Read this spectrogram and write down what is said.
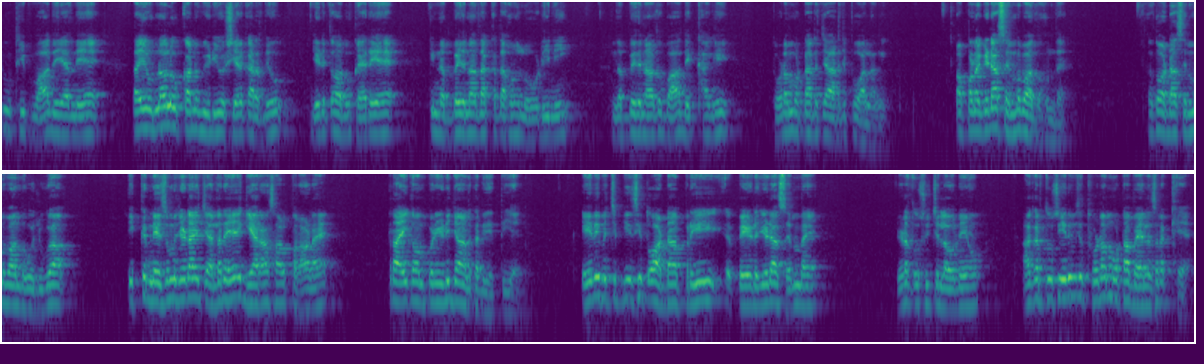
ਝੂਠੀ ਅਫਵਾਹ ਦੇ ਜਾਂਦੇ ਆ। ਤਾਂ ਇਹ ਉਹਨਾਂ ਲੋਕਾਂ ਨੂੰ ਵੀਡੀਓ ਸ਼ੇਅਰ ਕਰ ਦਿਓ ਜਿਹੜੇ ਤੁਹਾਨੂੰ ਕਹਿ ਰਹੇ ਆ ਕਿ 90 ਦਿਨਾਂ ਤੱਕ ਤਾਂ ਹੁਣ ਲੋੜ ਹੀ ਨਹੀਂ। 90 ਦਿਨਾਂ ਤੋਂ ਬਾਅਦ ਦੇਖਾਂਗੇ ਥੋੜਾ ਮੋਟਾ ਰਿਚਾਰਜ ਪਵਾ ਲਾਂਗੇ। ਆਪਣਾ ਕਿਹੜਾ ਸਿਮ ਬੰਦ ਹੁੰਦਾ ਤਾਂ ਤੁਹਾਡਾ ਸਿਮ ਬੰਦ ਹੋ ਜਾਊਗਾ। ਇੱਕ ਨਿਯਮ ਜਿਹੜਾ ਇਹ ਚੱਲ ਰਿਹਾ ਹੈ 11 ਸਾਲ ਪੁਰਾਣਾ ਹੈ। ਟਰਾਈ ਕੰਪਨੀ ਜਿਹੜੀ ਜਾਣਕਾਰੀ ਦਿੱਤੀ ਹੈ। ਇਹਦੇ ਵਿੱਚ ਕੀ ਸੀ? ਤੁਹਾਡਾ ਪ੍ਰੀ ਪੇਡ ਜਿਹੜਾ ਸਿਮ ਹੈ ਜਿਹੜਾ ਤੁਸੀਂ ਚਲਾਉਂਦੇ ਹੋ ਅਗਰ ਤੁਸੀਂ ਇਹਦੇ ਵਿੱਚ ਥੋੜਾ ਮੋਟਾ ਬੈਲੈਂਸ ਰੱਖਿਆ ਹੈ,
